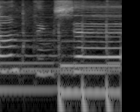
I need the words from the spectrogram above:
something said.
